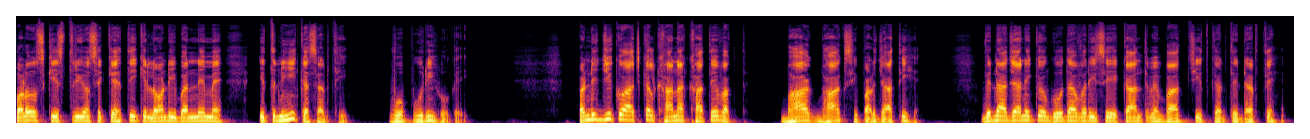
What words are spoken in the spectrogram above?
पड़ोस की स्त्रियों से कहती कि लौंडी बनने में इतनी ही कसर थी, वो पूरी हो गई। पंडित जी को आजकल खाना खाते वक्त भाग भाग सी पड़ जाती है। वे ना जाने क्यों गोदावरी से एकांत में बातचीत करते डरते हैं।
